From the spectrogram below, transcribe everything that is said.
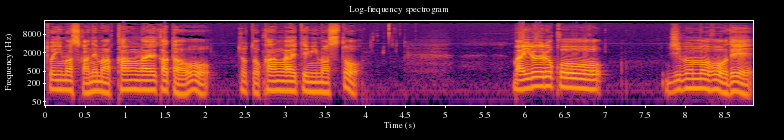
といいますかね、まあ、考え方をちょっと考えてみますとまあいろいろこう自分の方で、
